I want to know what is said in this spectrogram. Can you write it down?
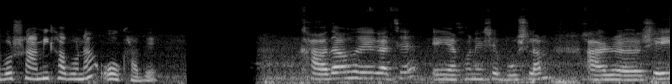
অবশ্য আমি খাব না, ও খাবে। খাওয়া দাওয়া হয়ে গেছে, এই এখন এসে বসলাম। আর সেই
